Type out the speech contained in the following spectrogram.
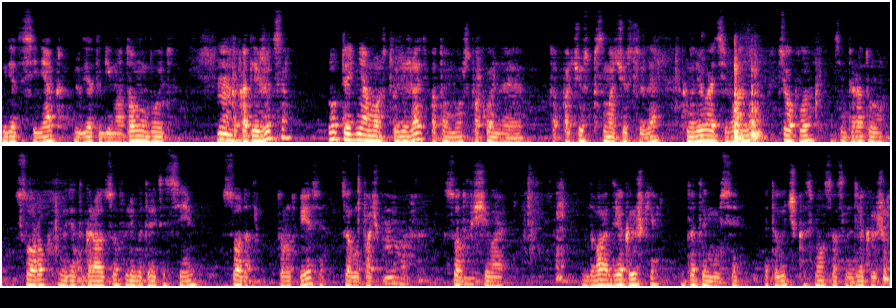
Где-то синяк, где-то гематома будет. Мгм. Как отлежится, ну, три дня может полежать, потом может спокойно так, почувствовать по самочувствию, да. Наливайте ванну теплую, температуру 40 где-то градусов, либо 37. Сода, которую вы пьете, целую пачку, Ну, сода пищевая. Два, две крышки. Вот этой эмульсии. Это вытяжка с молсасом, две крышки.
